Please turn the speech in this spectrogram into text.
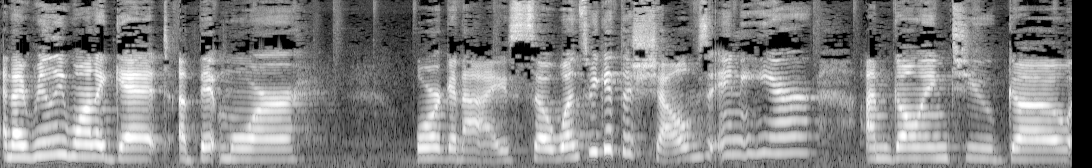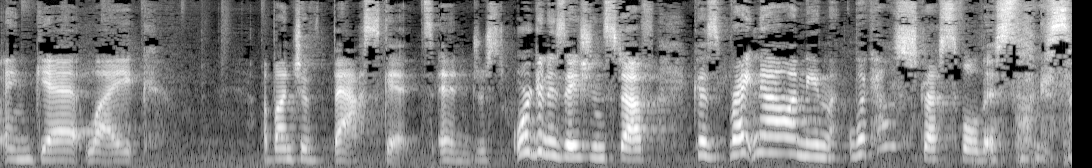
And I really want to get a bit more organized. So once we get the shelves in here, I'm going to go and get like a bunch of baskets and just organization stuff. Cause right now, I mean, look how stressful this looks.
